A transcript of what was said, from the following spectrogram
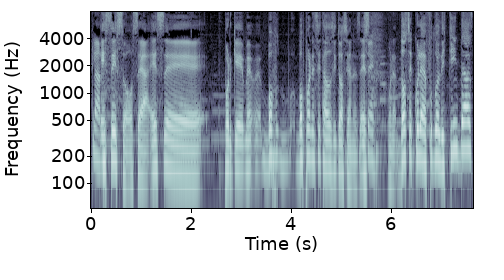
Claro. Es eso, o sea, es... eh, porque me- vos, vos pones estas dos situaciones. Es Sí. una, dos escuelas de fútbol distintas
